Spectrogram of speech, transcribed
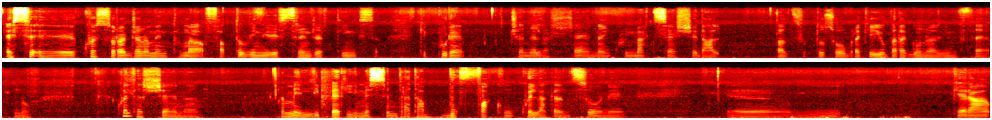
E se, eh, questo ragionamento me l'ha fatto venire Stranger Things, che pure c'è nella scena in cui Max esce dal dal sottosopra che io paragono all'inferno. Quella scena a me lì per lì mi è sembrata buffa con quella canzone ehm, che era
